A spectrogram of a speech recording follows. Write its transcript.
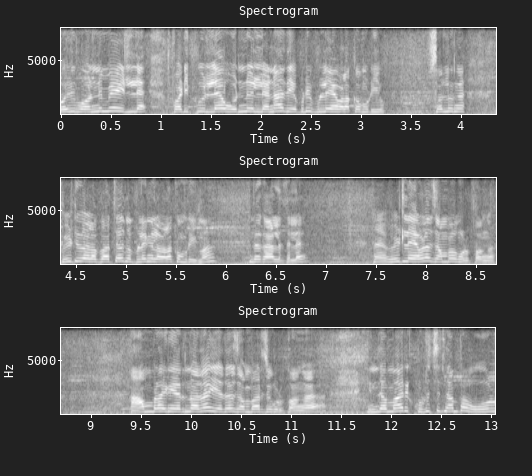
ஒரு ஒன்றுமே இல்லை. படிப்பு இல்லை ஒன்றும் இல்லைன்னா அது எப்படி பிள்ளைய வளர்க்க முடியும்? சொல்லுங்கள் வீட்டு வேலை பார்த்தா அந்த பிள்ளைங்களை வளர்க்க முடியுமா? இந்த காலத்தில்? வீட்டில் எவ்வளோ சம்பளம் கொடுப்பாங்க? ஆம்பளைங்க இருந்தால் தான் எதோ சம்பாரித்து கொடுப்பாங்க? இந்த மாதிரி குடிச்சு தான்ப்பா ஊர்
